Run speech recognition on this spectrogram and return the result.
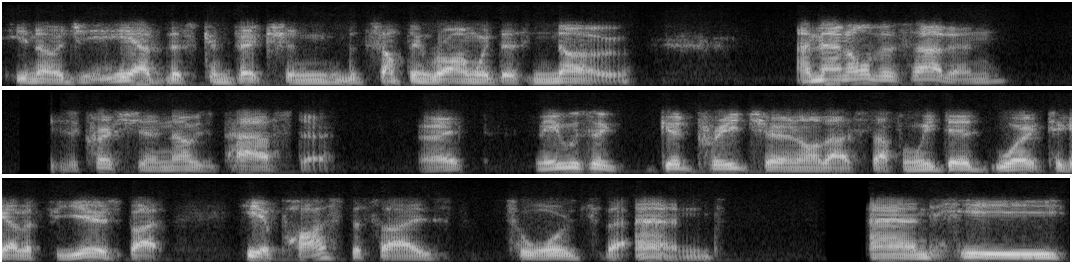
you know, he had this conviction that something wrong with this no, and then all of a sudden he's a Christian, and now he's a pastor, right? And he was a good preacher and all that stuff. And we did work together for years, but he apostatized towards the end and he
